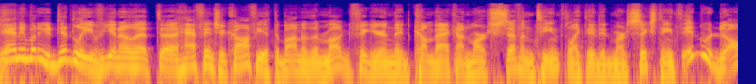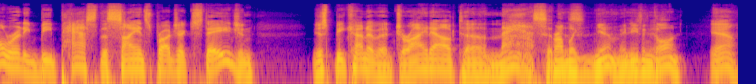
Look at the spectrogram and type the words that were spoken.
Yeah, anybody who did leave, you know, that uh, half inch of coffee at the bottom of their mug, figuring they'd come back on March 17th like they did March 16th, it would already be past the science project stage and just be kind of a dried out uh, mass. Probably, this, yeah, maybe even days. gone. Yeah.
